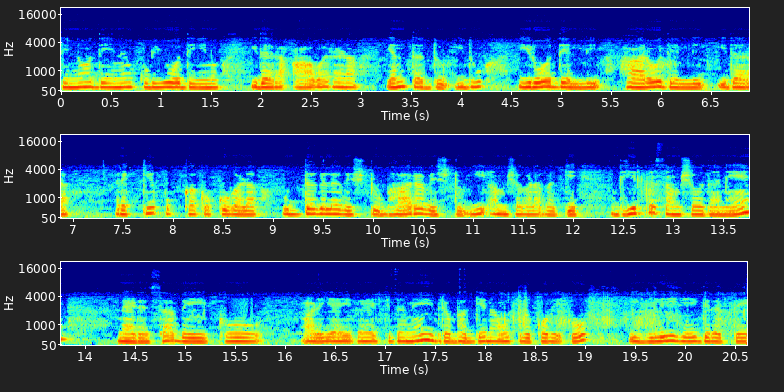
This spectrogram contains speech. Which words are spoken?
ತಿನ್ನೋದೇನು, ಕುಡಿಯೋದೇನು, ಇದರ ಆವರಣ ಎಂಥದ್ದು? ಇದು ಇರೋದೆಲ್ಲಿ, ಹಾರೋದೆಲ್ಲಿ? ಇದರ ರೆಕ್ಕೆ ಪುಕ್ಕ ಕೊಕ್ಕುಗಳ ಉದ್ದಗಲವೆಷ್ಟು, ಭಾರವೆಷ್ಟು ಈ ಅಂಶಗಳ ಬಗ್ಗೆ ದೀರ್ಘ ಸಂಶೋಧನೆ ನಡೆಸಬೇಕು. ಅಳಿಯ ಈಗ ಹೇಳ್ತಿದ್ದಾನೆ ಇದರ ಬಗ್ಗೆ ನಾವು ತಿಳ್ಕೋಬೇಕು. ಈ ಗಿಳಿ ಹೇಗಿರುತ್ತೆ?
